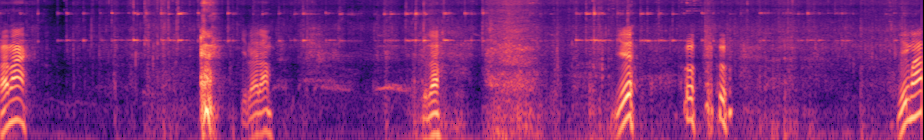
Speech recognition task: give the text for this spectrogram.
ถอยมากินแล้วดำกินแล้วเย้ยิงมา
